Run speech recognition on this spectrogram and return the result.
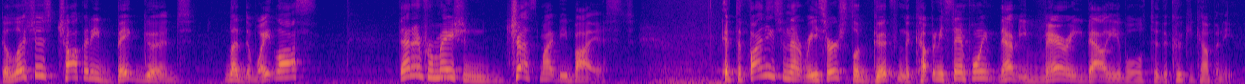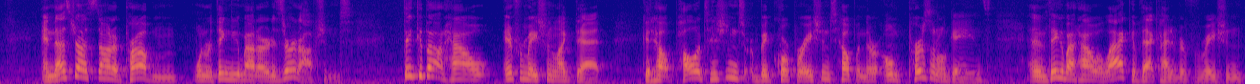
delicious chocolatey baked goods led to weight loss, that information just might be biased. If the findings from that research look good from the company standpoint, that would be very valuable to the cookie company. And that's just not a problem when we're thinking about our dessert options. Think about how information like that could help politicians or big corporations help in their own personal gains, and then think about how a lack of that kind of information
